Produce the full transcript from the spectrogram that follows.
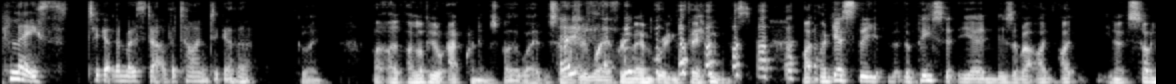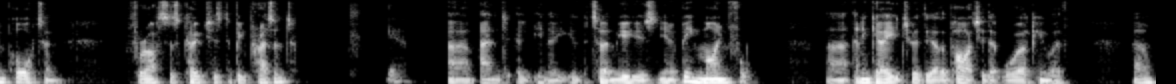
place to get the most out of the time together Great. I, I- love your acronyms, by the way. It's a lovely way of remembering things. I, I guess the the piece at the end is about I, I you know it's so important for us as coaches to be present. Yeah. Um, and uh, you know the term you use, you know, being mindful uh, and engage with the other party that we're working with. Um,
